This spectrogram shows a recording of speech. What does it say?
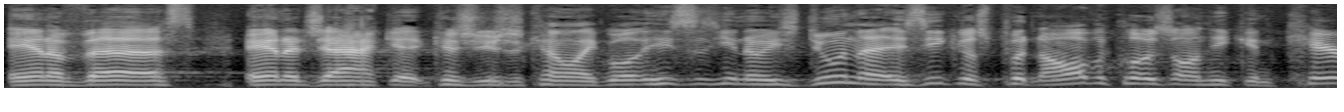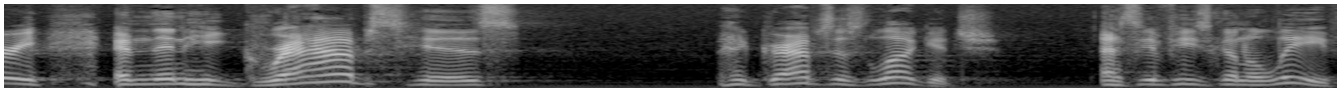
and a vest and a jacket because you're just kind of like, Well, he says, You know, he's doing that. Ezekiel's putting all the clothes on he can carry, and then he grabs his he grabs his luggage as if he's going to leave.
